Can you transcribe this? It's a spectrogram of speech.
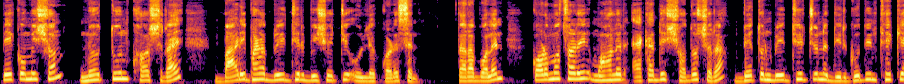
পে কমিশন নতুন খসড়ায় বাড়ি ভাড়া বৃদ্ধির বিষয়টি উল্লেখ করেছেন। তারা বলেন, কর্মচারী মহলের একাধিক সদস্যরা বেতন বৃদ্ধির জন্য দীর্ঘদিন থেকে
